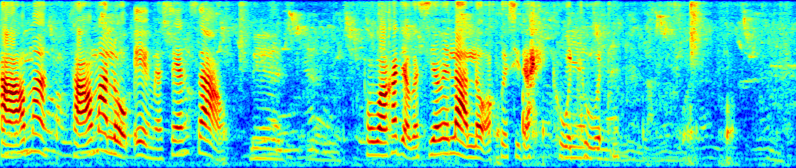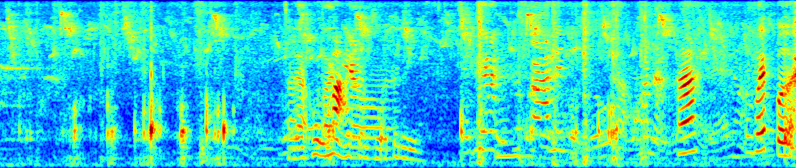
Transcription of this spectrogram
ถามมาถามมาโหลกเองนะแสนสาวแม่นเพราะว่าเขาเจะก็เสียเวลาหลอกเพื่อสิได้ขูดขูดแล้วผู้มากจังหัวตัวนี้ ฮะไม่เปิด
